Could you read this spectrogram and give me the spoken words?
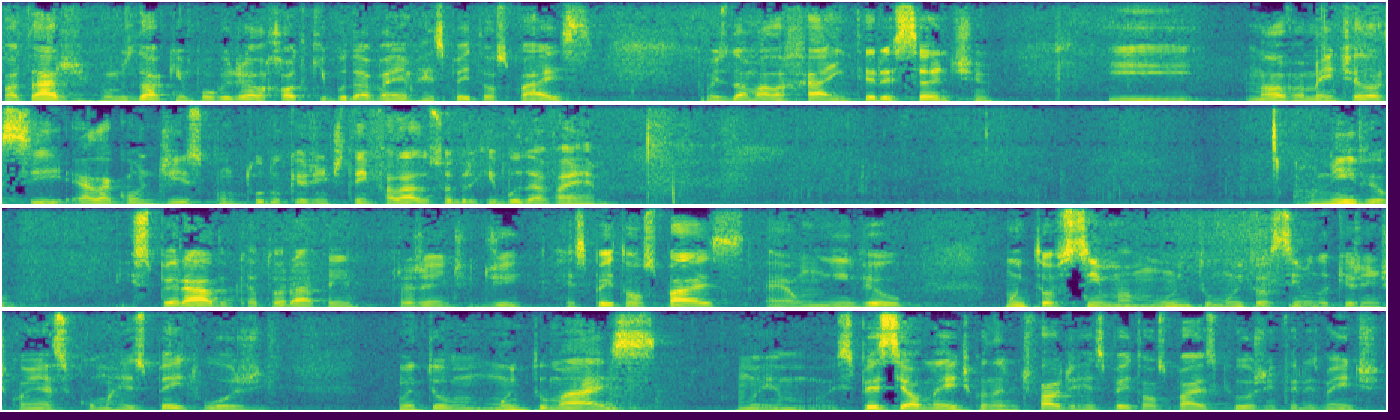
Boa tarde. Vamos dar aqui um pouco de alahot que Buda Vaem respeito aos pais. Vamos dar uma alahá interessante e novamente ela se ela condiz com tudo que a gente tem falado sobre que Buda Vaem. O nível esperado que a Torá tem pra gente de respeito aos pais é um nível muito acima, muito, muito acima do que a gente conhece como respeito hoje. Muito, muito mais, especialmente quando a gente fala de respeito aos pais, que hoje, infelizmente,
